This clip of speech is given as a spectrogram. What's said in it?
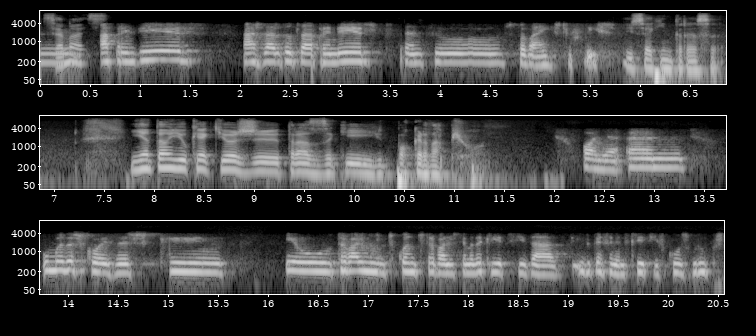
Isso é nice. a aprender, a ajudar os outros a aprender. Portanto, estou bem, estou feliz. Isso é que interessa. E então, e o que é que hoje trazes aqui para o cardápio? Olha, hum, uma das coisas que eu trabalho muito quando trabalho no sistema da criatividade e do pensamento criativo com os grupos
